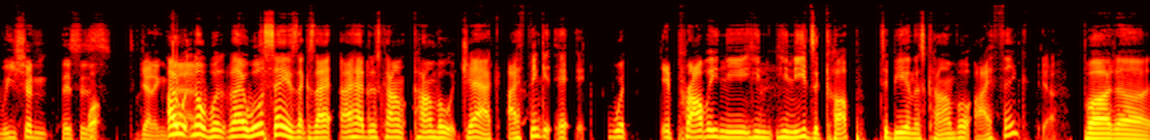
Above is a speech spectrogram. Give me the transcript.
We shouldn't. This is Well, getting. I would no, but, what I will say is that because I, I had this con- convo with Jack, I think it, it, it what it probably need he he needs a cup to be in this convo. I think. Yeah. But uh,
